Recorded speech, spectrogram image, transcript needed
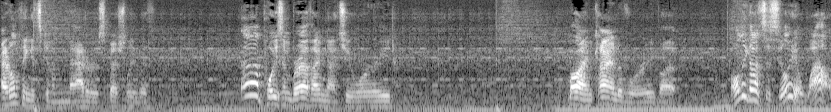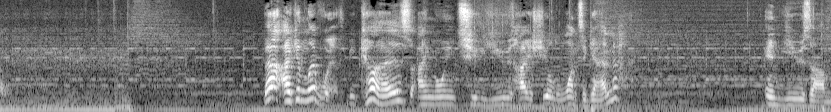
I don't think it's going to matter, especially with uh, Poison Breath. I'm not too worried. Well, I'm kind of worried, but only got Cecilia. Wow. That I can live with, because I'm going to use High Shield once again. And use um,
